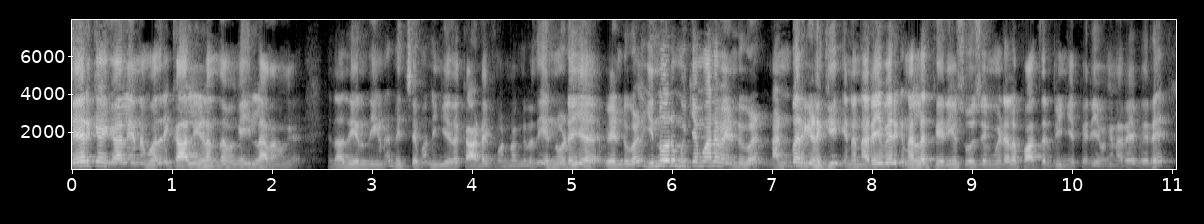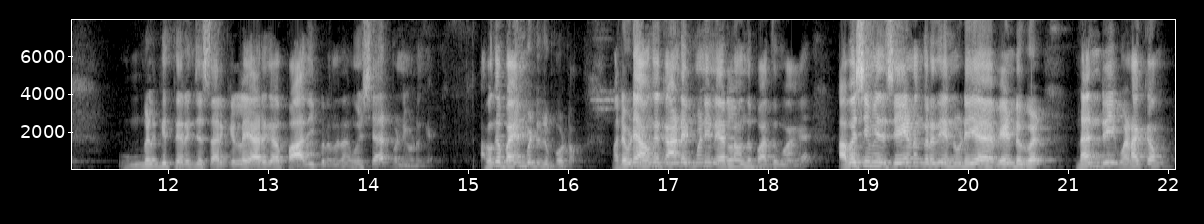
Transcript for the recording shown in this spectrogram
செயற்கை கால் என்ன மாதிரி கால் இழந்தவங்க இல்லாதவங்க ஏதாவது இருந்தீங்கன்னா நிச்சயமாக நீங்கள் இதை காண்டாக்ட் பண்ணுங்கிறது என்னுடைய வேண்டுகோள். இன்னொரு முக்கியமான வேண்டுகோள் நண்பர்களுக்கு. ஏன்னா நிறைய பேருக்கு நல்லா தெரியும். சோஷியல் மீடியாவில் பார்த்துருப்பீங்க பெரியவங்க நிறைய பேர். உங்களுக்கு தெரிஞ்ச சர்க்கிளில் யாருக்காவது பாதிப்பு இருந்ததுன்னா கொஞ்சம் ஷேர் பண்ணி விடுங்க. அவங்க பயன்பட்டுட்டு போட்டோம். மற்றபடி அவங்க காண்டாக்ட் பண்ணி நேரில் வந்து பார்த்துக்குவாங்க. அவசியம் இதை செய்யணுங்கிறது என்னுடைய வேண்டுகோள். நன்றி வணக்கம்.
